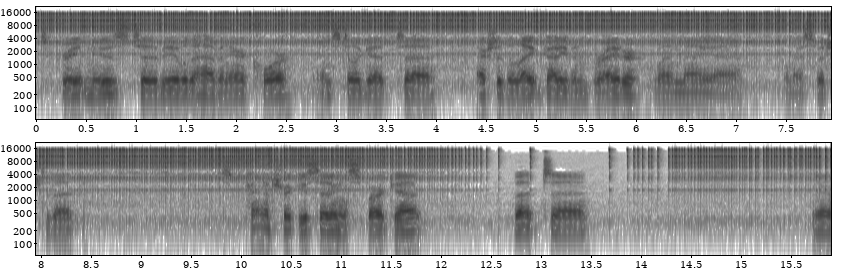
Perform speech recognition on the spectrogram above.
it's great news to be able to have an air core and still get. Uh, actually, the light got even brighter when I uh, when I switched to that. It's kind of tricky setting the spark gap, but uh, yeah,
